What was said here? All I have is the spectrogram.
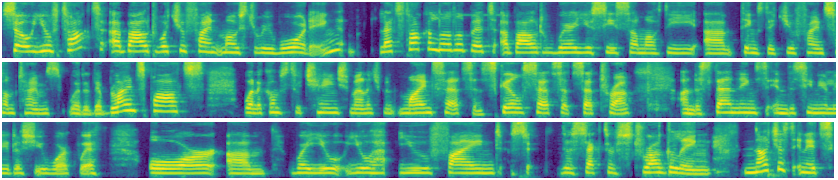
So you've talked about what you find most rewarding let's talk a little bit about where you see some of the um, things that you find sometimes whether they're blind spots when it comes to change management mindsets and skill sets etc understandings in the senior leaders you work with or um, where you you you find the sector struggling not just in its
